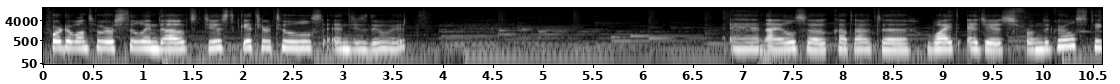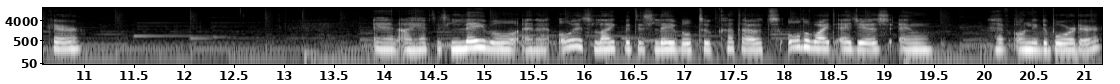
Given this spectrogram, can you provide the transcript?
for the ones who are still in doubt, just get your tools and just do it. And I also cut out the white edges from the girl sticker and I have this label and I always like with this label to cut out all the white edges and have only the border.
